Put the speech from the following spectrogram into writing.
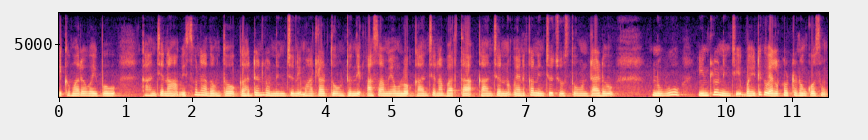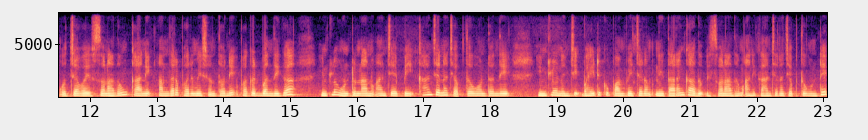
ఇక మరోవైపు కాంచన విశ్వనాథంతో గార్డెన్లో నించుని మాట్లాడుతూ ఉంటుంది. ఆ సమయంలో కాంచన భర్త కాంచన్ను వెనక నుంచి చూస్తూ ఉంటాడు. నువ్వు ఇంట్లో నుంచి బయటకు వెళ్ళగొట్టడం కోసం వచ్చావు విశ్వనాథం? కానీ అందరి పర్మిషన్తోనే పగడ్బందీగా ఇంట్లో ఉంటున్నాను అని చెప్పి కాంచన చెప్తూ ఉంటుంది. ఇంట్లో నుంచి బయటకు పంపించడం నీ తరం కాదు విశ్వనాథం అని కాంచన చెప్తూ ఉంటే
